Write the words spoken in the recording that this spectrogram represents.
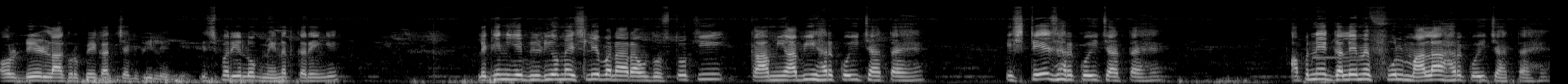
और डेढ़ लाख रुपए का चेक भी लेंगे। इस पर ये लोग मेहनत करेंगे। लेकिन ये वीडियो मैं इसलिए बना रहा हूँ दोस्तों कि कामयाबी हर कोई चाहता है, स्टेज हर कोई चाहता है, अपने गले में फूल माला हर कोई चाहता है,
